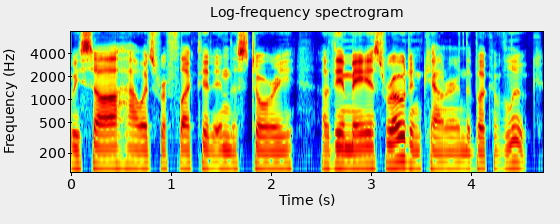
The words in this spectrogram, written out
We saw how it's reflected in the story of the Emmaus Road encounter in the book of Luke.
